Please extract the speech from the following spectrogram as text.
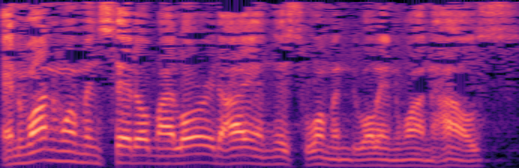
And one woman said, O my Lord, I and this woman dwell in one house,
